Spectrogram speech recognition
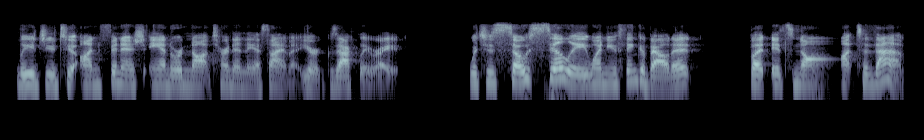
leads you to unfinish and or not turn in the assignment. You're exactly right. Which is so silly when you think about it, but it's not to them.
